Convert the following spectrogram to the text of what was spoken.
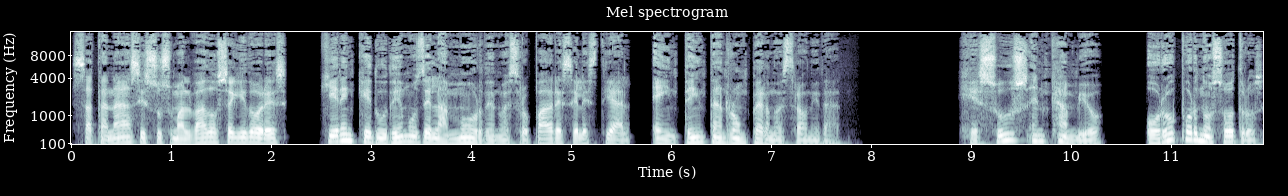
Satanás y sus malvados seguidores quieren que dudemos del amor de nuestro Padre Celestial e intentan romper nuestra unidad. Jesús, en cambio, oró por nosotros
